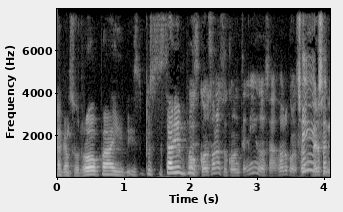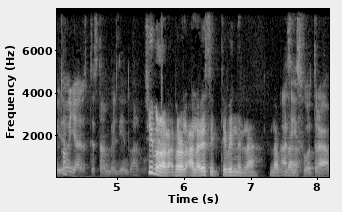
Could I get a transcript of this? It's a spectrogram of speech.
sacan su ropa y, y, pues está bien, pues. O con solo su contenido, o sea, solo con Sí, ver su video ya te están vendiendo algo. Sí, pero a la, pero a la vez te, te venden la, la, Ah, la, sí, su otra,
